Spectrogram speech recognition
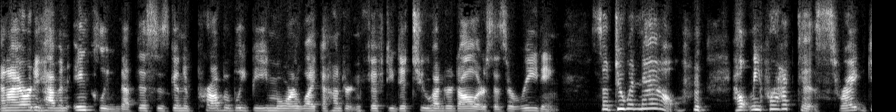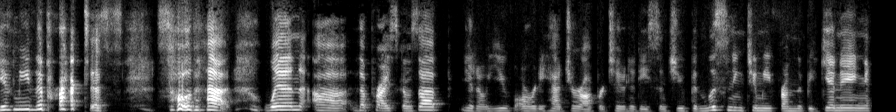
And I already have an inkling that this is going to probably be more like 150 to $200 as a reading. So do it now. Help me practice, right? Give me the practice so that when uh, the price goes up, you know, you've already had your opportunity since you've been listening to me from the beginning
